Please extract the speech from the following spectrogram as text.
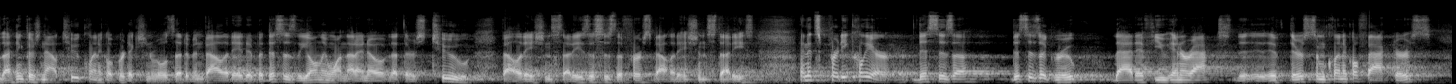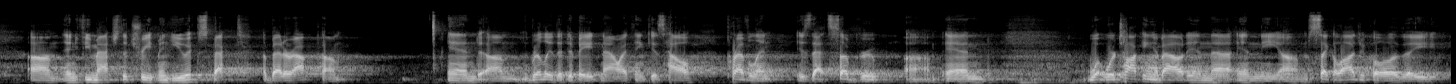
I think there's now two clinical prediction rules that have been validated, but this is the only one that I know of that there's two validation studies. This is the first validation studies. And it's pretty clear. This is a, this is a group that if you interact, if there's some clinical factors, um, and if you match the treatment, you expect a better outcome. And um, really, the debate now, I think, is how prevalent is that subgroup? Um, and what we're talking about in the, in the um, psychological or the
